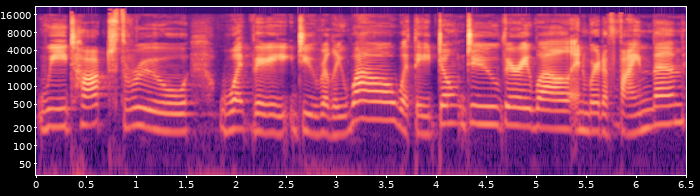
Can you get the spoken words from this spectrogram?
we talked through what they do really well, what they don't do very well, and where to find them.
